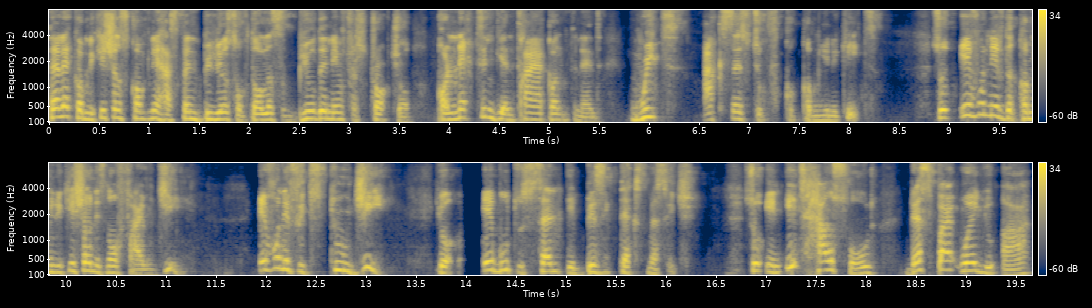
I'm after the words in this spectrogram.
Telecommunications company has spent billions of dollars building infrastructure, connecting the entire continent with access to communicate. So even if the communication is not 5G, even if it's 2G, you're able to send a basic text message. So in each household, Despite where you are,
